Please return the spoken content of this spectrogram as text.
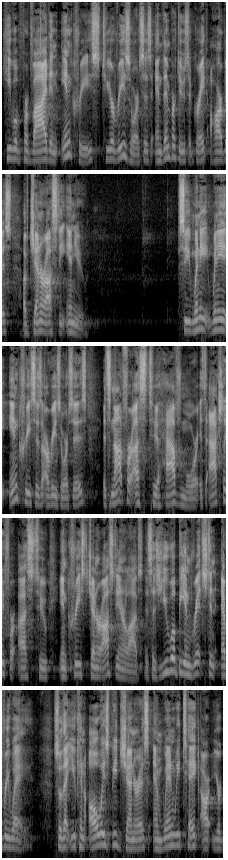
he will provide an increase to your resources and then produce a great harvest of generosity in you. See, when he, when he increases our resources, It's not for us to have more, it's actually for us to increase generosity in our lives. It says, You will be enriched in every way so that you can always be generous. And when we take our, your,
